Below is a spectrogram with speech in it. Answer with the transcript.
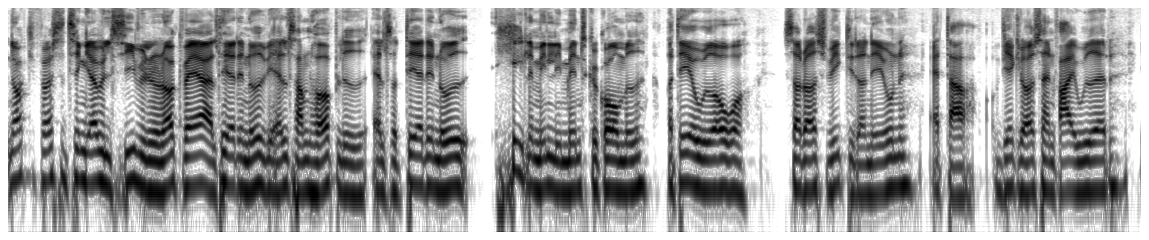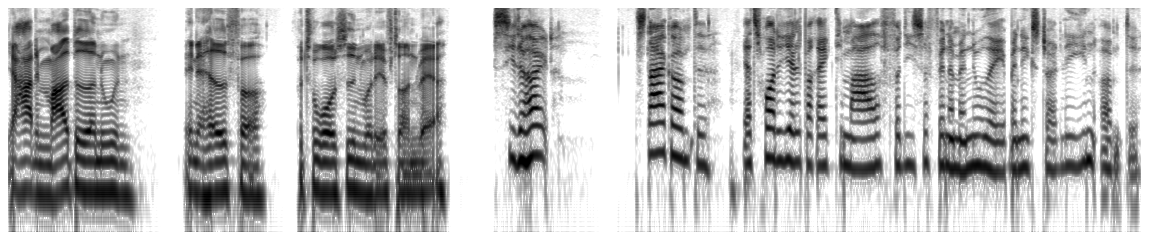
Nok de første ting, jeg vil sige, vil jo nok være, at det her det er noget, vi alle sammen har oplevet. Altså det er det noget, helt almindelige mennesker går med. Og derudover, så er det også vigtigt at nævne, at der virkelig også er en vej ud af det. Jeg har det meget bedre nu, end, end jeg havde for, for to år siden, hvor det efterhånden være. Sig det højt. Snak om det. Jeg tror, det hjælper rigtig meget, fordi så finder man ud af, at man ikke står alene om det.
